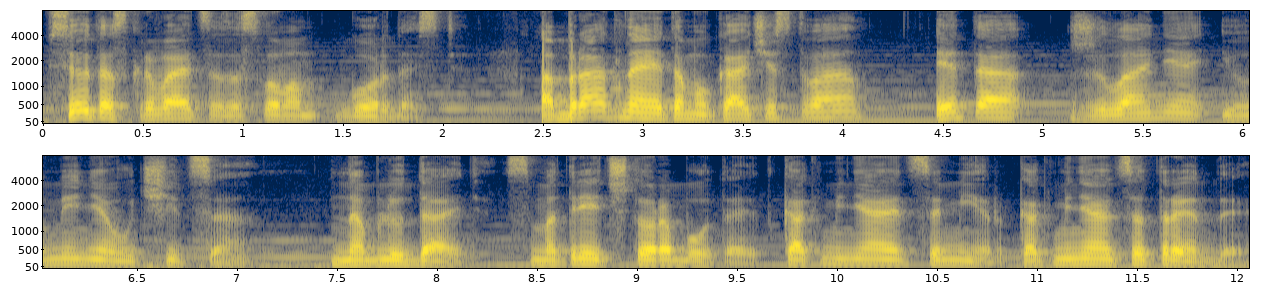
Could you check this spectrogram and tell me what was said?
Все это скрывается за словом «гордость». Обратное этому качество – это желание и умение учиться – наблюдать, смотреть, что работает, как меняется мир, как меняются тренды.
